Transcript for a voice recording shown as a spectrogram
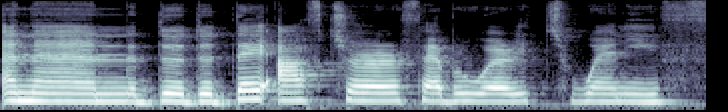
And then the, the day after February 25th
